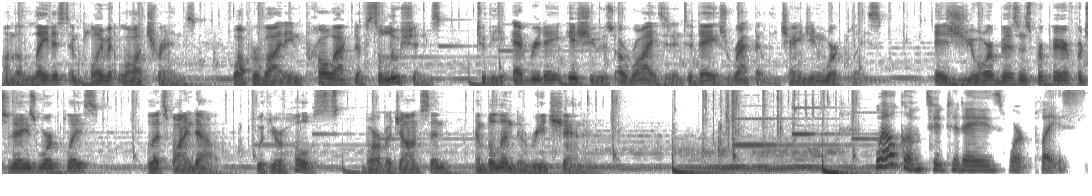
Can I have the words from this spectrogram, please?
on the latest employment law trends while providing proactive solutions to the everyday issues arising in today's rapidly changing workplace. Is your business prepared for today's workplace? Let's find out with your hosts, Barbara Johnson and Belinda Reed Shannon. Welcome to today's workplace.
